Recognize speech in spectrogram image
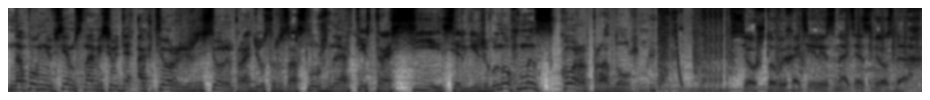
Напомню, всем с нами сегодня актер, режиссер и продюсер, заслуженный артист России Сергей Жигунов. Мы скоро продолжим. Все, что вы хотели знать о звездах.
